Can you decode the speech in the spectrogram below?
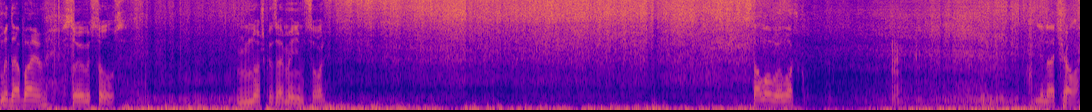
Мы добавим соевый соус. Немножко заменим соль. Столовую ложку для начала.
